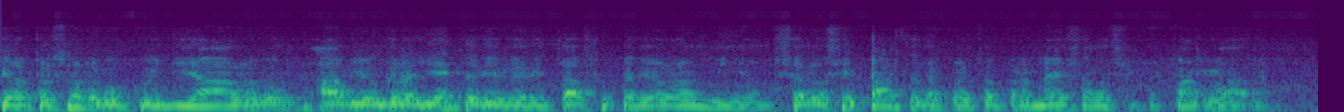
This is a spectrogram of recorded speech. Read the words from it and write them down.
che la persona con cui dialogo abbia un gradiente di verità superiore al mio. Se non si parte da questa premessa non si può parlare.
